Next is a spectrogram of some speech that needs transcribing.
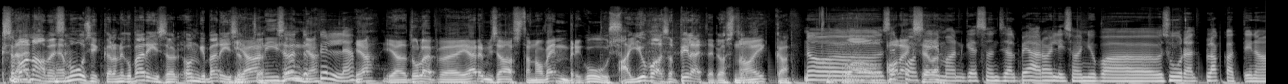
kas see Vanamehe muusikal on nagu päris, ongi päriselt? ja nii see on jah, jah, ja tuleb järgmise aasta novembrikuus. juba saab pileteid osta? no ikka. no wow. Sepo Seiman, kes on seal pearollis, on juba suurelt plakatina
